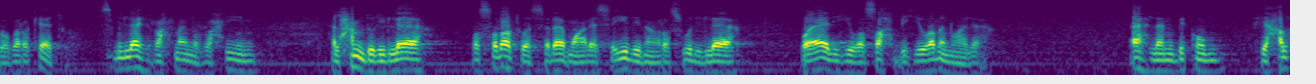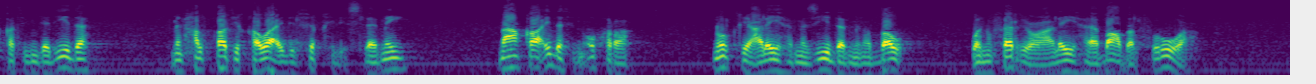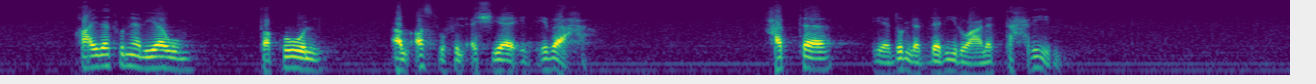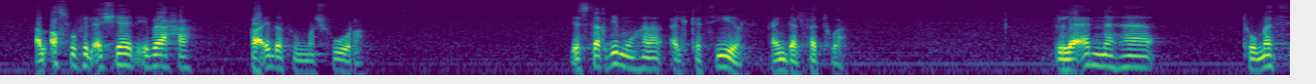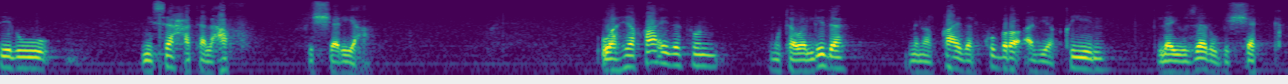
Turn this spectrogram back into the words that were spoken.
وبركاته. بسم الله الرحمن الرحيم. الحمد لله والصلاة والسلام على سيدنا رسول الله وآله وصحبه ومن والاه. أهلا بكم في حلقة جديدة من حلقات قواعد الفقه الإسلامي مع قاعدة أخرى نلقي عليها مزيدا من الضوء ونفرع عليها بعض الفروع. قاعدتنا اليوم تقول الأصل في الأشياء الإباحة حتى يدل الدليل على التحريم. الأصل في الأشياء الإباحة قاعدة مشهورة يستخدمها الكثير عند الفتوى لأنها تمثل مساحة العفو في الشريعة وهي قاعدة متولدة من القاعدة الكبرى اليقين لا يزال بالشك.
